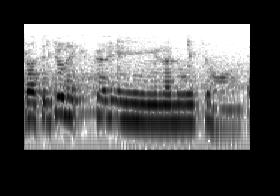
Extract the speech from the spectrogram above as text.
J'aurais peut-être dû récupérer les... la nourriture. hein.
